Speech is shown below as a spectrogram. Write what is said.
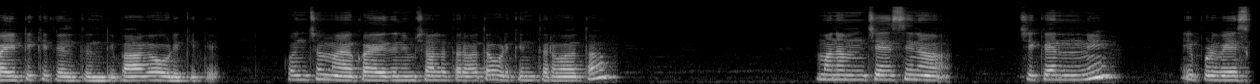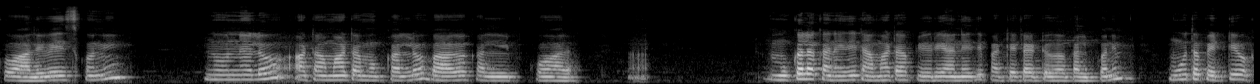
బయటికి వెళ్తుంది బాగా ఉడికితే. కొంచెం ఒక ఐదు నిమిషాల తర్వాత ఉడికిన తర్వాత మనం చేసిన చికెన్ని ఇప్పుడు వేసుకోవాలి. వేసుకొని నూనెలో ఆ టమాటా ముక్కల్లో బాగా కలుపుకోవాలి. ముక్కలకు అనేది టమాటా ప్యూరీ అనేది పట్టేటట్టుగా కలుపుకొని మూత పెట్టి ఒక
